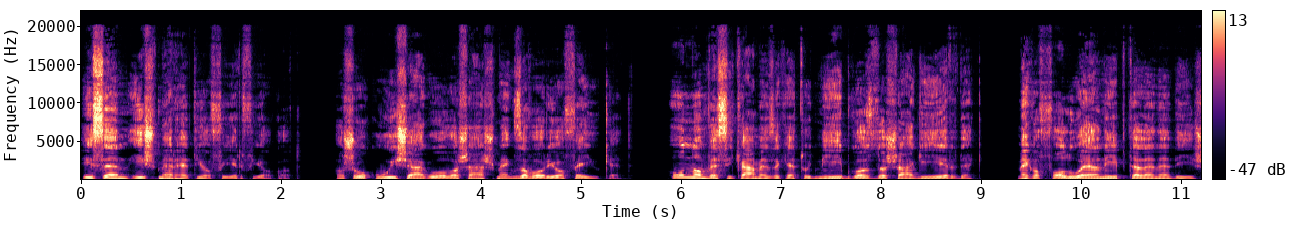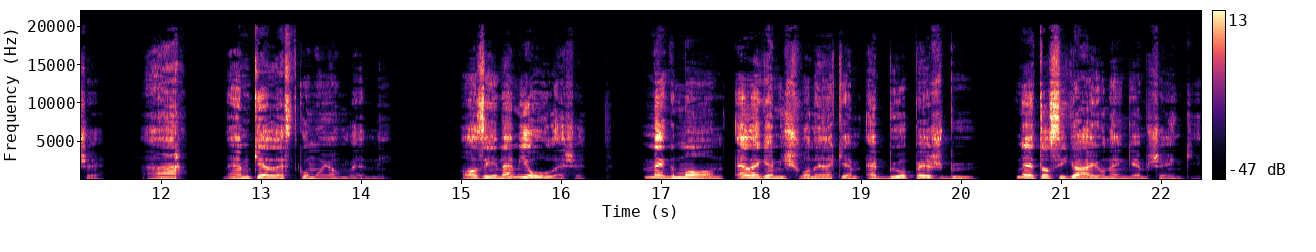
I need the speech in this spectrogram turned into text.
hiszen ismerheti a férfiakat. A sok újságolvasás megzavarja a fejüket. Honnan veszik ám ezeket, hogy népgazdasági érdek, meg a falu elnéptelenedése? Á, nem kell ezt komolyan venni. Azért nem jól esett. Meg man, elegem is van nekem ebből a pesből. Ne taszigáljon engem senki.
